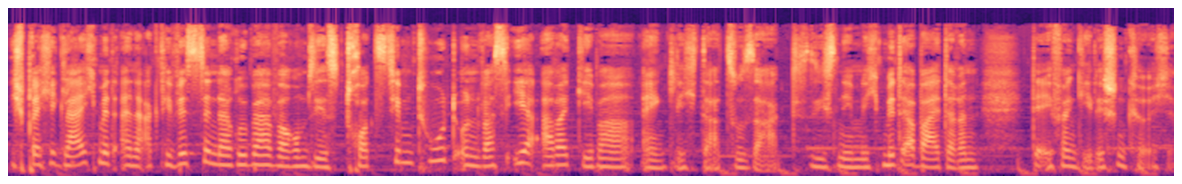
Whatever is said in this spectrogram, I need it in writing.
Ich spreche gleich mit einer Aktivistin darüber, warum sie es trotzdem tut und was ihr Arbeitgeber eigentlich dazu sagt. Sie ist nämlich Mitarbeiterin der evangelischen Kirche.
